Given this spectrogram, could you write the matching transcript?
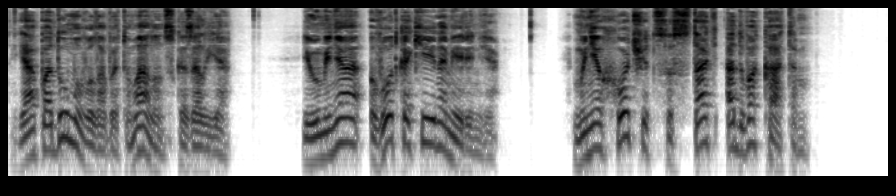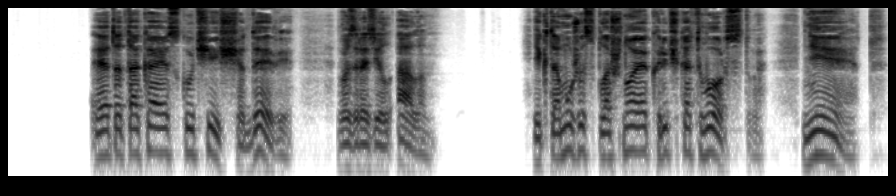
«Я подумывал об этом, Алан, сказал я. «И у меня вот какие намерения. Мне хочется стать адвокатом». «Это такая скучища, Дэви», — возразил Аллан. «И к тому же сплошное крючкотворство. Нет,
